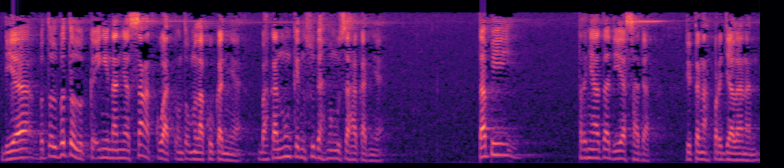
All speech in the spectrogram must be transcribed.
dia betul-betul keinginannya sangat kuat untuk melakukannya, bahkan mungkin sudah mengusahakannya. Tapi ternyata dia sadar di tengah perjalanan.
